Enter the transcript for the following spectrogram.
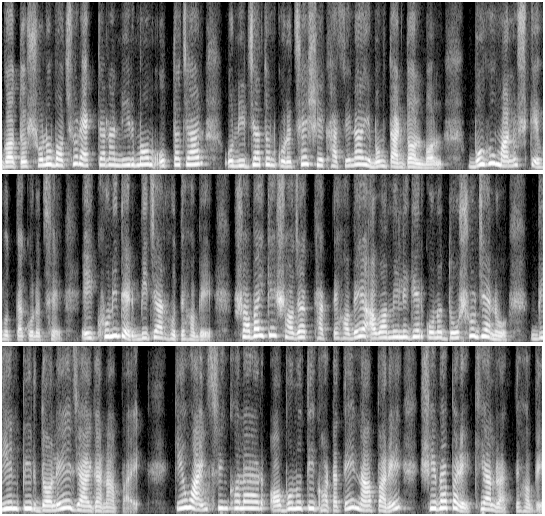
গত ষোলো বছর একটানা নির্মম অত্যাচার ও নির্যাতন করেছে শেখ হাসিনা এবং তার দলবল। বহু মানুষকে হত্যা করেছে। এই খুনিদের বিচার হতে হবে। সবাইকে সজাগ থাকতে হবে। আওয়ামী লীগের কোনো দোষর যেন বিএনপির দলে জায়গা না পায়। কেউ আইন শৃঙ্খলার অবনতি ঘটাতে না পারে, সে ব্যাপারে খেয়াল রাখতে হবে।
